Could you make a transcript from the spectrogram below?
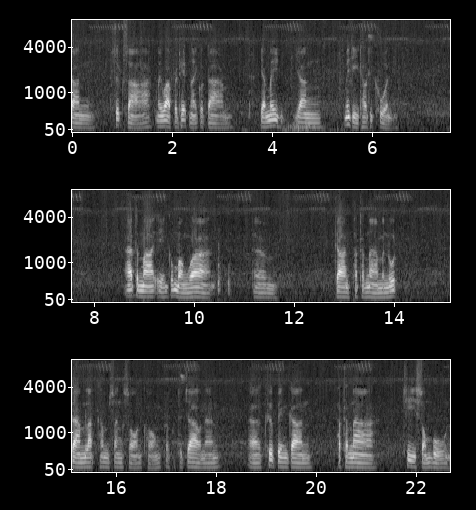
การศึกษาไม่ว่าประเทศไหนก็ตาม ยังไม่ยังไม่ดีเท่าที่ควร อาตมาเองก็มองว่าการพัฒนามนุษย์ตามหลักคำสั่งสอนของพระพุทธเจ้านั้นคือเป็นการพัฒนาที่สมบูรณ์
